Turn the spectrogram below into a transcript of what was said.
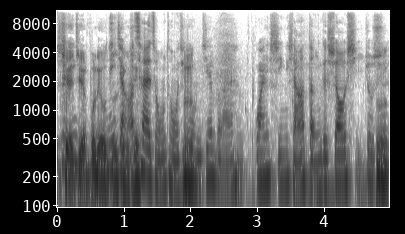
切结不留职停薪。你讲到蔡总统，其实我们今天本来很关心，嗯、想要等一个消息，就是、嗯、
